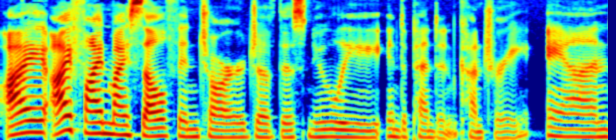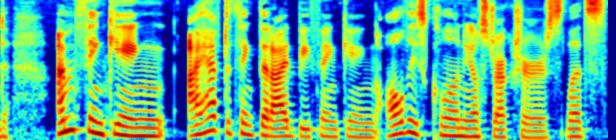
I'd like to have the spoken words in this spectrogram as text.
I, I find myself in charge of this newly independent country, and I'm thinking, I have to think that I'd be thinking, all these colonial structures, let's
